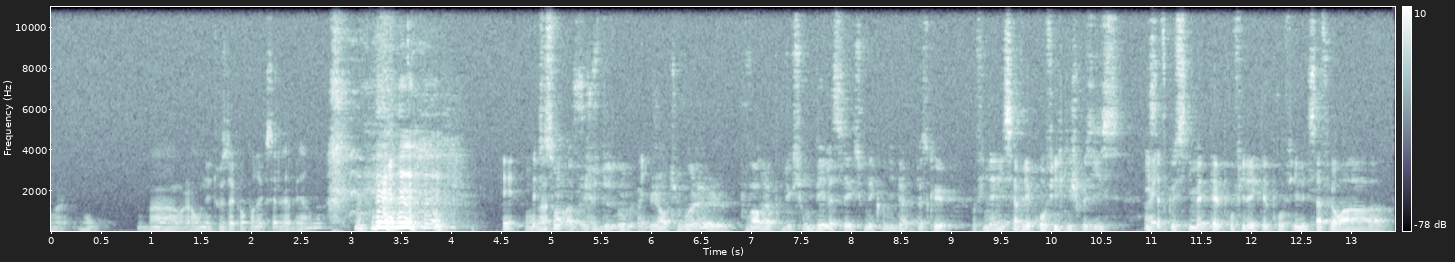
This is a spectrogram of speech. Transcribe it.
voilà. Bon. Ben voilà, on est tous d'accord pour dire que c'est de la merde. et on de va- toute façon, ah, juste deux secondes, Oui. genre tu vois le, le pouvoir de la production dès la sélection des candidats, parce que au final ils savent les profils qu'ils choisissent, ils Oui. savent que s'ils mettent tel profil avec tel profil, ça fera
